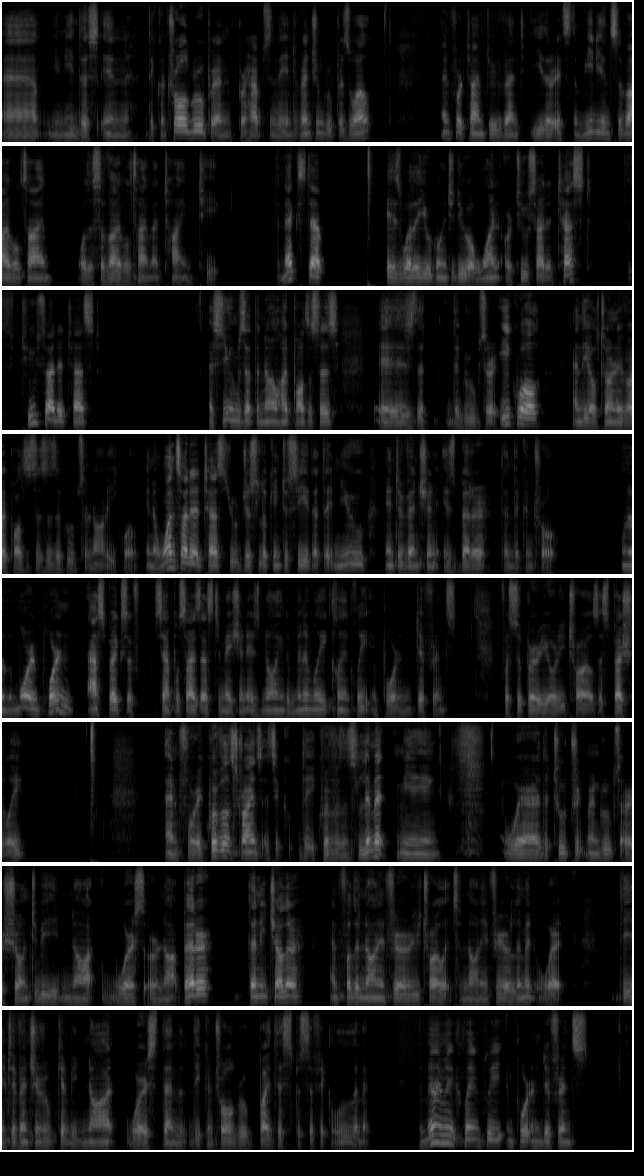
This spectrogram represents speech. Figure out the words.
Um, you need this in the control group and perhaps in the intervention group as well. And for time to event, either it's the median survival time or the survival time at time t. The next step is whether you're going to do a one or two-sided test. This two-sided test assumes that the null hypothesis is that the groups are equal and the alternative hypothesis is the groups are not equal. In a one-sided test, you're just looking to see that the new intervention is better than the control. One of the more important aspects of sample size estimation is knowing the minimally clinically important difference for superiority trials especially. And for equivalence trials, it's the equivalence limit, meaning where the two treatment groups are shown to be not worse or not better than each other. And for the non-inferiority trial, it's a non-inferior limit where the intervention group can be not worse than the control group by this specific limit. The minimally clinically important difference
